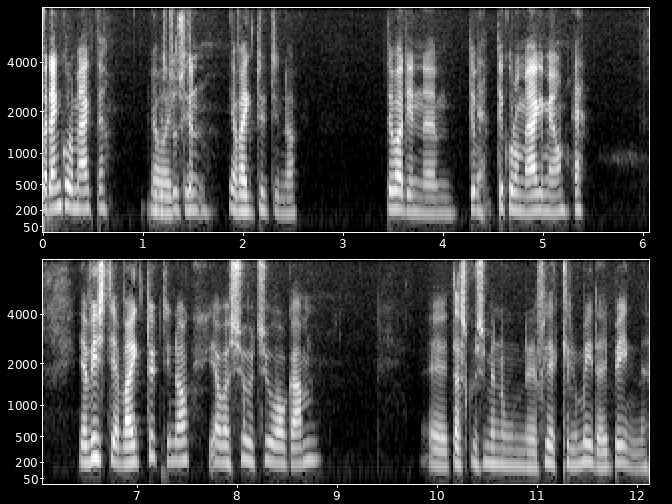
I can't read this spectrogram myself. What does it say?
Hvordan kunne du mærke det? Jeg var, hvis du skal... jeg var ikke dygtig nok. Det var din, øh, det, ja. det kunne du mærke i maven? Ja. Jeg vidste, jeg var ikke dygtig nok. Jeg var 27 år gammel. Øh, der skulle simpelthen nogle øh, flere kilometer i benene.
